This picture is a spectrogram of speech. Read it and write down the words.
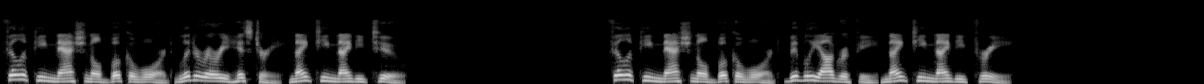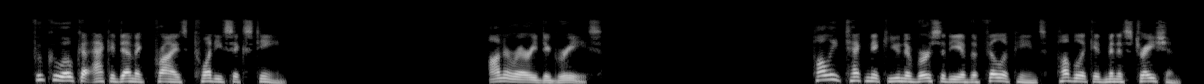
Philippine National Book Award Literary History 1992 Philippine National Book Award Bibliography 1993 Fukuoka Academic Prize 2016 Honorary degrees Polytechnic University of the Philippines, Public Administration.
